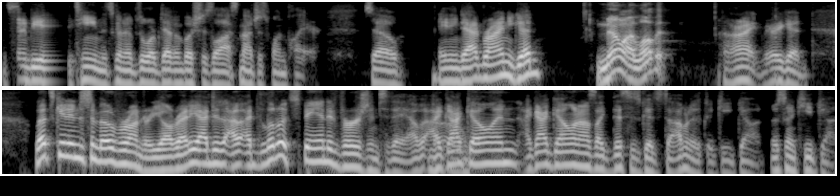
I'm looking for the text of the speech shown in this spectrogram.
It's going to be a team that's going to absorb Devin Bush's loss, not just one player. So, anything to add, Brian? You good? No, I love it. All right, very good. Let's get into some over under. You all ready? I did, I, I did a little expanded version today. I, I, got going. I got going. I was like, this is good stuff. I'm just going to keep going. I'm just going to keep going.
